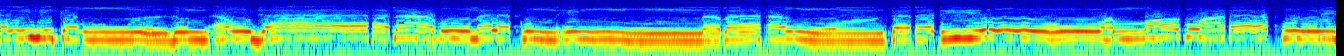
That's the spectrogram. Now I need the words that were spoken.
عليه كنز أو جاء معه ملك إنما أنت نذير والله على كل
